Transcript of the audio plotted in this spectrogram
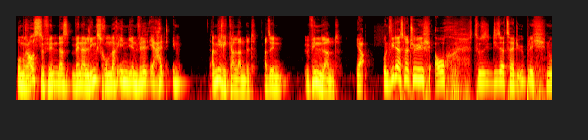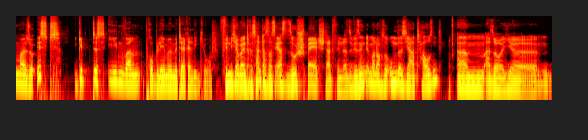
um rauszufinden, dass wenn er linksrum nach Indien will, er halt in Amerika landet. Also in Finnland. Ja, und wie das natürlich auch zu dieser Zeit üblich nun mal so ist, gibt es irgendwann Probleme mit der Religion. Finde ich aber interessant, dass das erst so spät stattfindet. Also wir sind immer noch so um das Jahr 1000. Ähm, also hier ähm,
